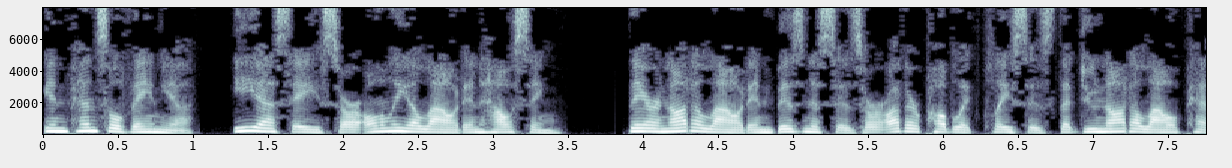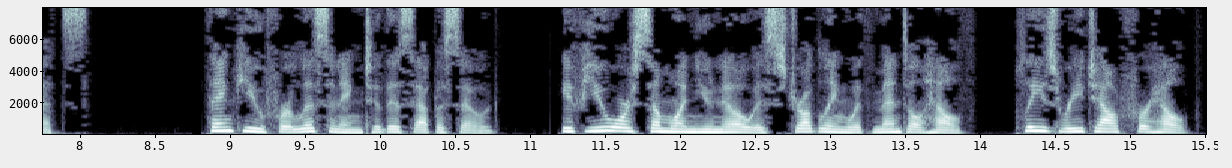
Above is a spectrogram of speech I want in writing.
In Pennsylvania, ESAs are only allowed in housing. They are not allowed in businesses or other public places that do not allow pets. Thank you for listening to this episode. If you or someone you know is struggling with mental health, please reach out for help.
